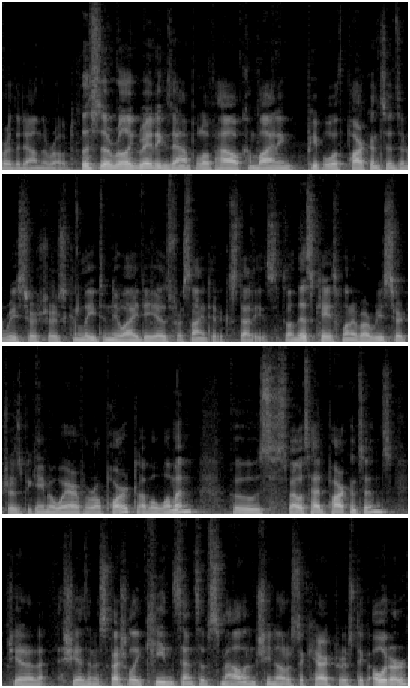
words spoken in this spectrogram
further down the road. This is a really great example of how combining people with Parkinson's and researchers can lead to new ideas for scientific studies. So in this case, one of our researchers became aware of a report of a woman whose spouse had Parkinson's. She, had a, she has an especially keen sense of smell and she noticed a characteristic odor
